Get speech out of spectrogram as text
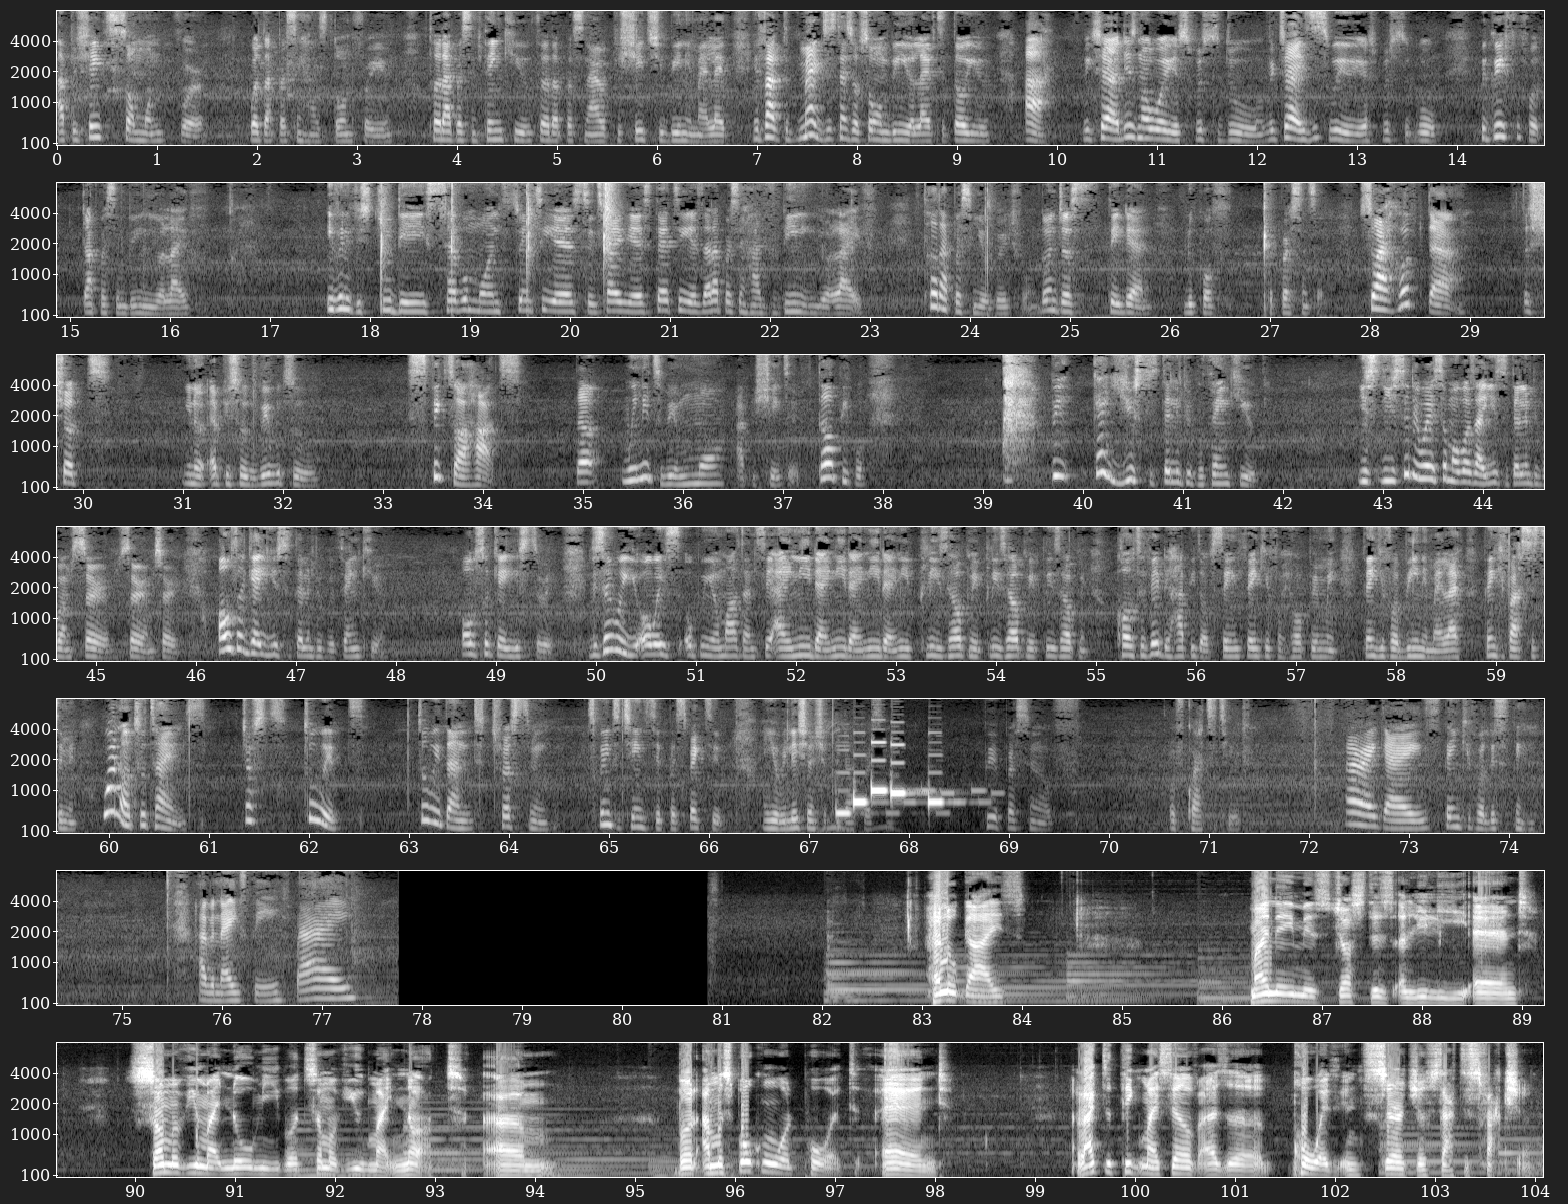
Appreciate someone for what that person has done for you. Tell that person thank you. Tell that person I appreciate you being in my life. In fact, the mere existence of someone being in your life to tell you, ah, Victoria, this is not what you're supposed to do. Victoria, is this where you're supposed to go? Be grateful for that person being in your life even if it's two days, seven months, 20 years, 25 years, 30 years, that, that person has been in your life. Tell that person you're grateful. Don't just stay there and loop off the person's head. So I hope that the short, you know, episode will be able to speak to our hearts that we need to be more appreciative. Tell people, be, get used to telling people thank you. You, you see the way some of us are used to telling people I'm sorry, I'm sorry, I'm sorry. Also get used to telling people thank you. Also get used to it. The same way you always open your mouth and say, I need, I need, I need, I need, please help me, please help me, please help me. Cultivate the habit of saying thank you for helping me, thank you for being in my life, thank you for assisting me. One or two times. Just do it. Do it and trust me. It's going to change the perspective and your relationship with that person. Be a person of of gratitude. All right, guys. Thank you for listening. Have a nice day. Bye. Hello, guys. My name is Justice Alili, and some of you might know me, but some of you might not. Um, but I'm a spoken word poet, and I like to think myself as a poet in search of satisfaction.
